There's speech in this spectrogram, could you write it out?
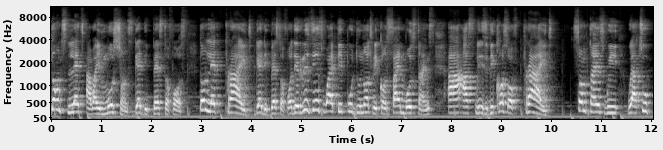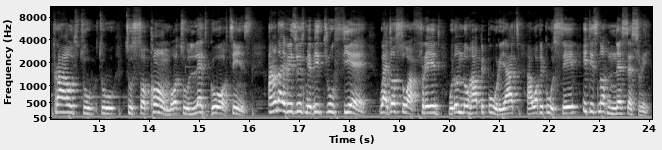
Don't let our emotions get the best of us. Don't let pride get the best of us. The reasons why people do not reconcile most times are as is because of pride. Sometimes we, we are too proud to, to, to succumb or to let go of things. Another reasons may be through fear. We are just so afraid. We don't know how people will react and what people will say. It is not necessary.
